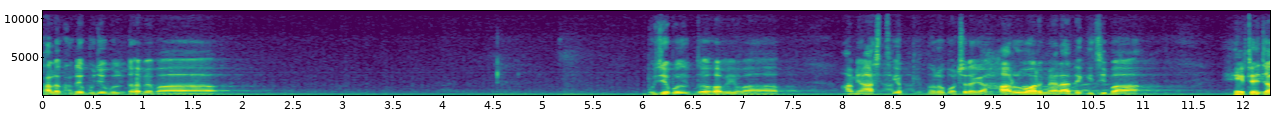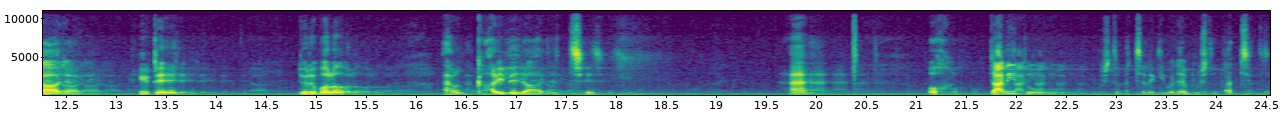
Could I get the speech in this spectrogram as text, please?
ভালো করে বুঝে বলতে হবে বা বুঝে বলতে হবে, বাপ। আমি আজ থেকে পনেরো বছর আগে হারোয়ার মেলা দেখেছি বা হেঁটে যাওয়া যায় না। হেঁটে? জোরে বলো। এখন গাড়িলে যাওয়া যাচ্ছে। হ্যাঁ? ও জানি তো। বুঝতে পারছি না কি বলে বুঝতে পারছি তো।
